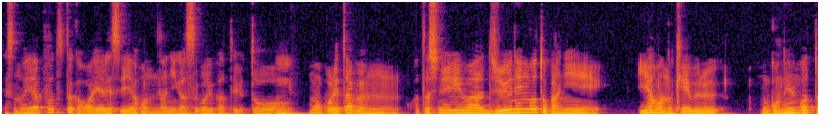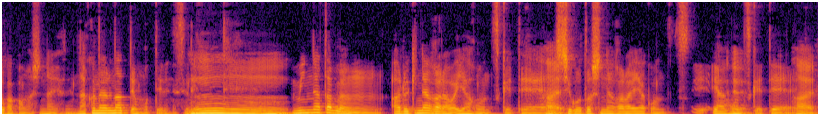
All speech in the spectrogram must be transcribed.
でその AirPods とかワイヤレスイヤホン何がすごいかというと、うんもうこれ多分、私は10年後とかに、イヤホンのケーブル、5年後とかかもしれないですね。なくなるなって思ってるんですよね。うん。みんな多分、歩きながらはイヤホンつけて、はい仕事しながらイヤホンつ、イヤホンつけて、はい。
